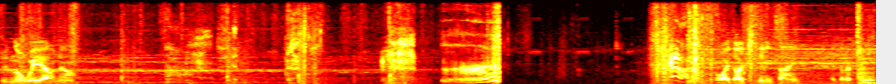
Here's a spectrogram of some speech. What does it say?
There's no way out now. Oh, I dodged it in time. I thought I failed.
